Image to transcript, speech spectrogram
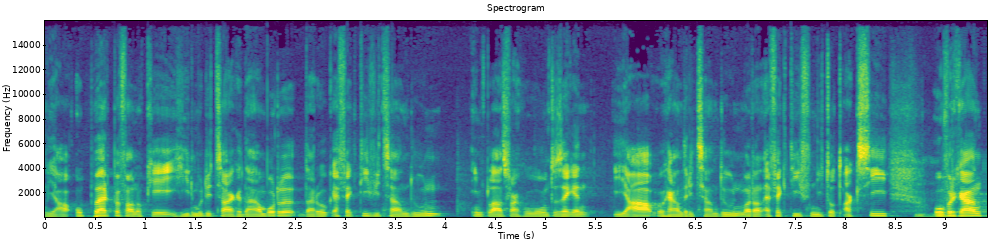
ja, opwerpen van oké, hier moet iets aan gedaan worden, daar ook effectief iets aan doen. In plaats van gewoon te zeggen, ja, we gaan er iets aan doen, maar dan effectief niet tot actie Mhm. overgaan.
